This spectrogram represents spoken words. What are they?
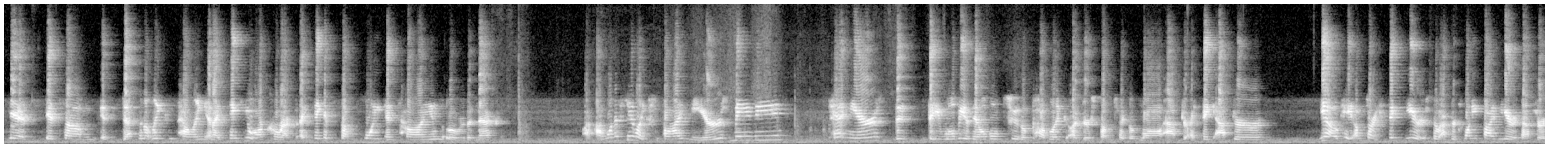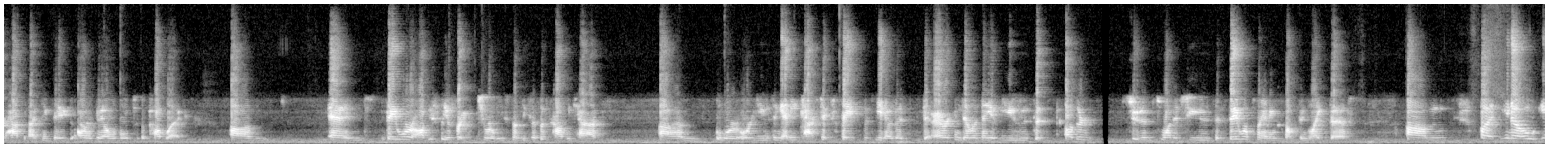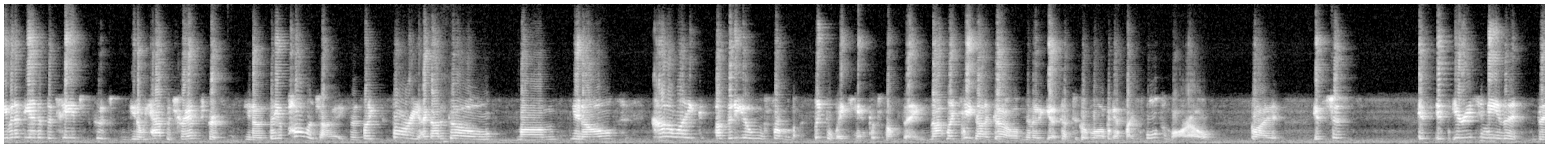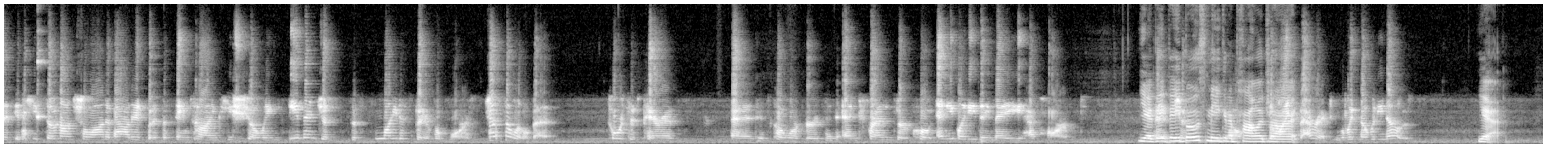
It's it's um it's definitely compelling, and I think you are correct. I think at some point in time over the next, I, I want to say like five years, maybe ten years, that they will be available to the public under some type of law after, I think after, yeah, okay, I'm sorry, six years. So after 25 years after it happened, I think they are available to the public. Um, and they were obviously afraid to release them because of copycats. Um, or, or using any tactics they, you know, that Eric and Dylan may have used that other students wanted to use if they were planning something like this. Um, but, you know, even at the end of the tapes, because, you know, we have the transcripts, you know, they apologize. It's like, sorry, I gotta go, mom, you know? Kind of like a video from sleepaway camp or something. Not like, hey, gotta go, I'm gonna get have to go blow up against my school tomorrow. But it's just, it's, it's eerie to me that, that it, he's so nonchalant about it, but at the same time, he's showing even just the slightest bit of remorse, just a little bit, towards his parents and his coworkers and, and friends or quote anybody they may have harmed. Yeah, they, they both make an apology. Eric, nobody knows. Yeah.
